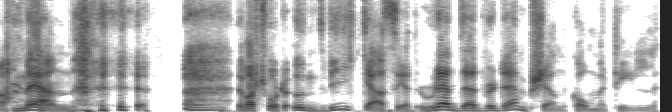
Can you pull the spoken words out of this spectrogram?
Ja. men det var svårt att undvika att se att Red Dead Redemption kommer till,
